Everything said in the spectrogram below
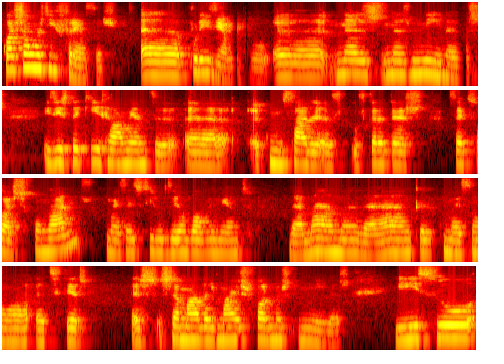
Quais são as diferenças? Uh, por exemplo, uh, nas, nas meninas existe aqui realmente uh, a começar os, os caracteres sexuais secundários, começa a existir o desenvolvimento da mama, da anca, começam a, a ter as chamadas mais formas femininas. E isso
